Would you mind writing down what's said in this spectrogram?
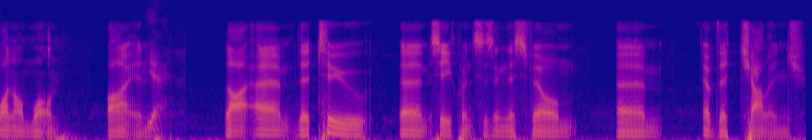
one-on-one fighting. Yeah, like um, the two um, sequences in this film um, of the challenge.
